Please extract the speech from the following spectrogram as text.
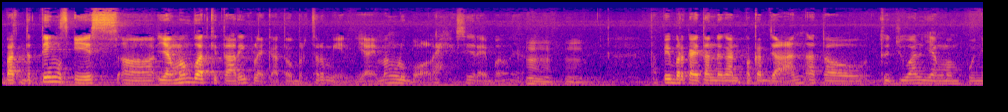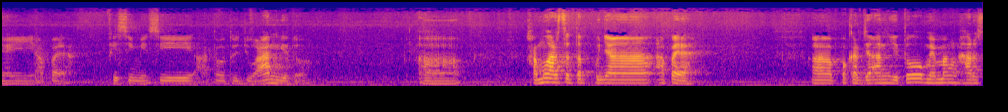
but the things is uh, yang membuat kita reflect atau bercermin ya emang lu boleh sih rebel ya Hmm, hmm. tapi berkaitan dengan pekerjaan atau tujuan yang mempunyai apa ya visi misi atau tujuan gitu uh, kamu harus tetap punya apa ya Uh, pekerjaan itu memang harus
